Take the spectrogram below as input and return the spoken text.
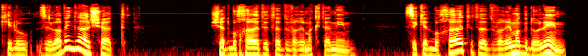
כאילו, זה לא בגלל שאת, שאת בוחרת את הדברים הקטנים, זה כי את בוחרת את הדברים הגדולים,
